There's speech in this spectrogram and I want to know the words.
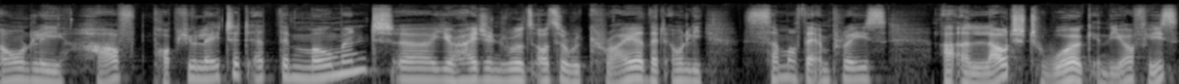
only half populated at the moment. Uh, your hygiene rules also require that only some of the employees are allowed to work in the office.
